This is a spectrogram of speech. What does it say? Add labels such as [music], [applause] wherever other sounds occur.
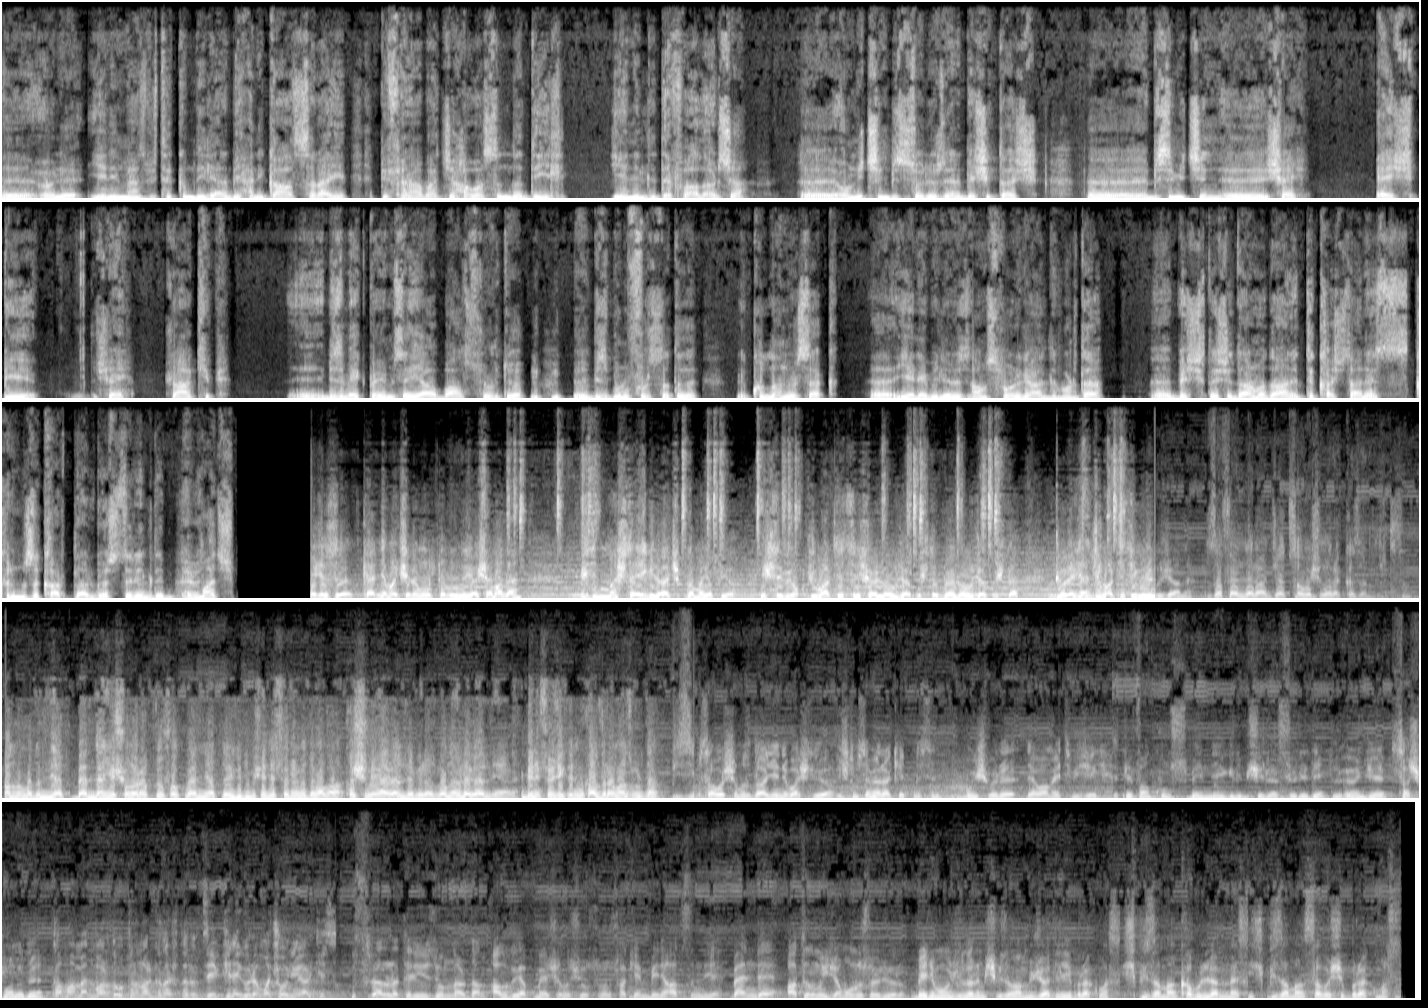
e, öyle yenilmez bir takım değil. Yani bir hani Galatasaray, bir Fenerbahçe havasında değil. Yenildi defalarca. E, onun için biz söylüyoruz yani Beşiktaş e, bizim için e, şey eş bir şey rakip. E, bizim ekmeğimize yağ bal sürdü. [laughs] Biz bunu fırsatı kullanırsak e, yenebiliriz. Hamspor geldi burada Beşiktaş'ı darmadağın etti. Kaç tane kırmızı kartlar gösterildi. Maç Hocası kendi maçının mutluluğunu yaşamadan bizim maçla ilgili açıklama yapıyor. İşte yok cumartesi şöyle olacakmış da böyle olacakmış da göreceğiz cumartesi günü olacağını. Zaferler ancak savaşılarak kazanırsın. Anlamadım Nihat. Benden yaş olarak da ufak. Ben Nihat'la ilgili bir şey de söylemedim ama kaşınıyor herhalde biraz. Bana öyle geldi yani. Benim söyleyeceklerimi kaldıramaz buradan. Bizim savaşımız daha yeni başlıyor. Hiç kimse merak etmesin. Bu iş böyle devam etmeyecek. Stefan Kuntz benimle ilgili bir şeyler söyledi. Önce saçmaladı. Tamamen varda oturan arkadaşların zevkine göre maç oynuyor herkes. Israrla televizyonlardan algı yapmaya çalışıyorsunuz. Hakem beni atsın diye. Ben de atılmayacağım onu söylüyorum. Benim oyuncularım hiçbir zaman mücadeleyi bırakmaz. Hiçbir zaman kabullenmez. Hiçbir zaman savaşı bırakmaz.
